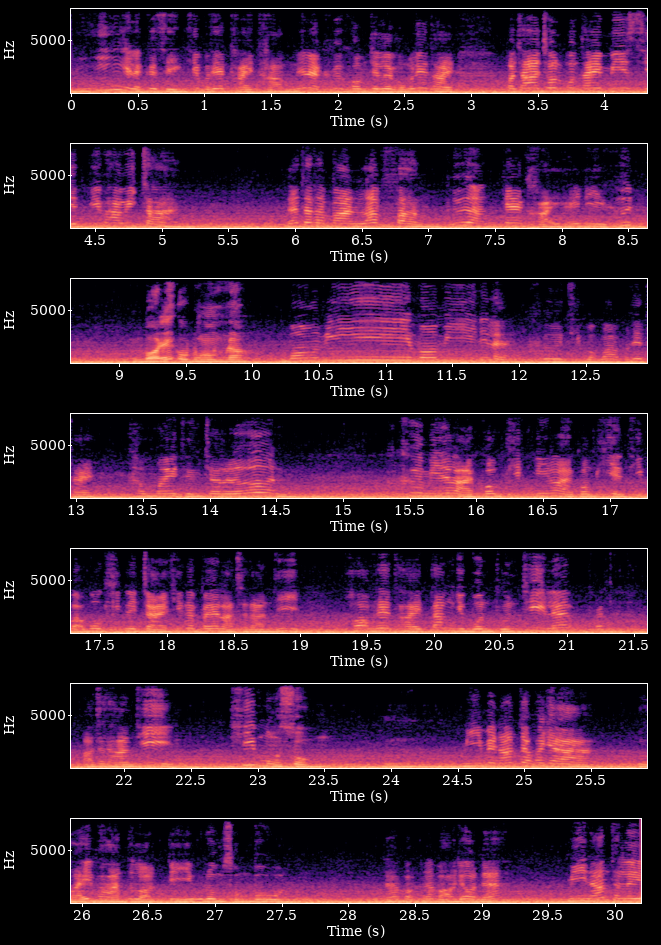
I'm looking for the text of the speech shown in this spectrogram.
มนี่แหละคือสิ่งที่ประเทศไทยทำนี่แหละคือความเจริญของประเทศไทย ประชาชนคนไทยมีสิทธิวิพากษ์วิจารณ์และรัฐบาลรับฟังเพื่อแก้ไขให้ดีขึ้นบ่ได้อบรมเนาะบอมีบอมีนี่แหละ คือที่บอกว่าประเทศไทยทำไมถึงเจริญ คือมีหลายความคิดมีหลายความคิดเห็นที่แบบโบคิดในใจที่ได้ไปหลายสถานที่เพราะประเทศไทยตั้งอยู่บนพื้นที่และสถานที่ที่เหมาะสมอืมมีแม่น้ำเจ้าพระยาไหลผ่านตลอดปีอุดมสมบูรณ์นะแบบน้ำบ่าวยอดนะ มีน้ำทะเล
